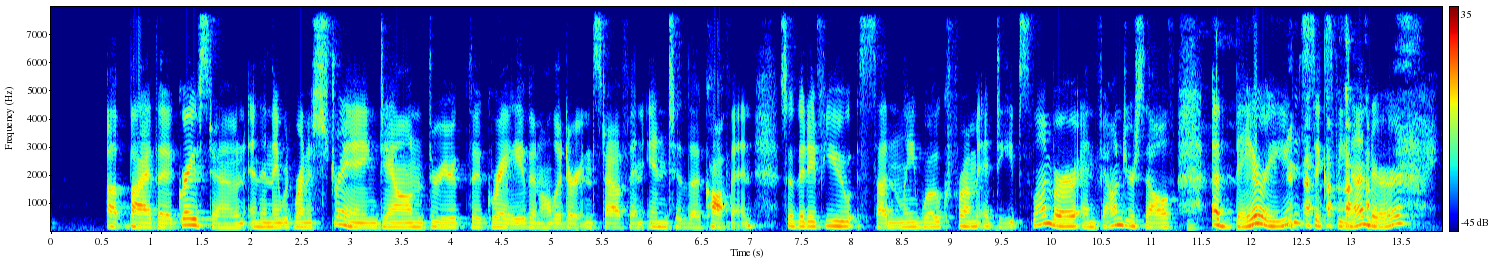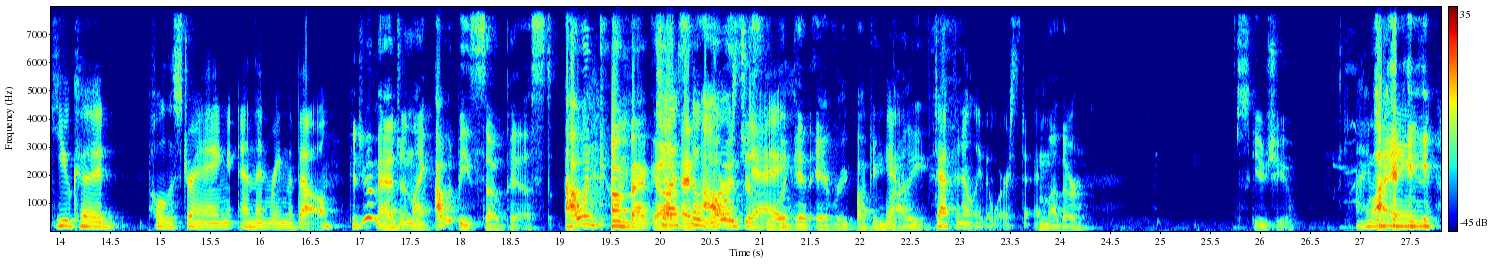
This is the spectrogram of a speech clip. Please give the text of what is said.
up by the gravestone, and then they would run a string down through the grave and all the dirt and stuff, and into the coffin, so that if you suddenly woke from a deep slumber and found yourself uh, buried six feet under, you could pull the string and then ring the bell. Could you imagine? Like, I would be so pissed. I would come back up Just and I would just day. look at every fucking Yeah, body. definitely the worst day. Mother, excuse you. I Like- mean,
